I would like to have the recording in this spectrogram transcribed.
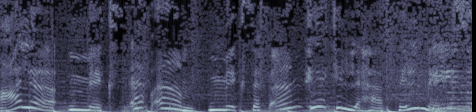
على Mix FM. Mix FM هي كلها في ال mix.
